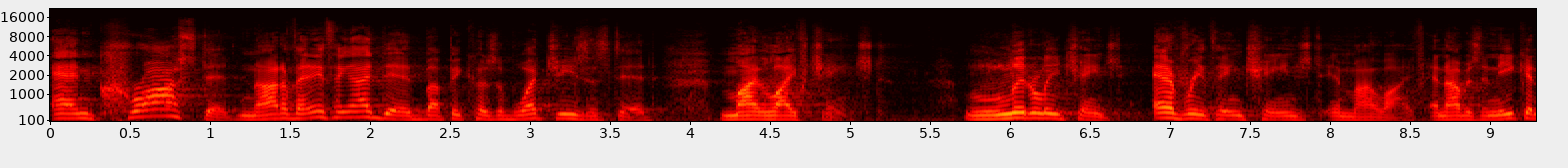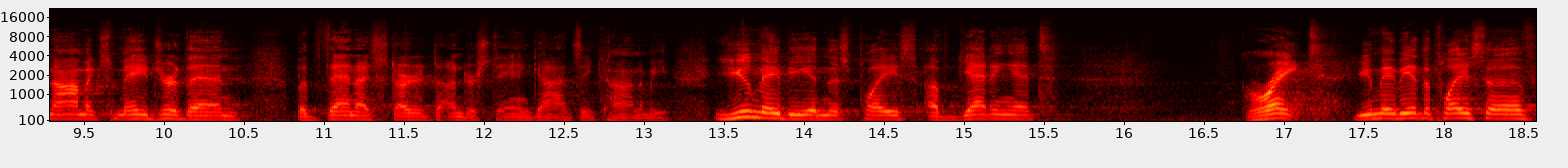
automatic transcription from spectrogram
and crossed it, not of anything I did, but because of what Jesus did, my life changed. Literally changed. Everything changed in my life. And I was an economics major then, but then I started to understand God's economy. You may be in this place of getting it Great. You may be at the place of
